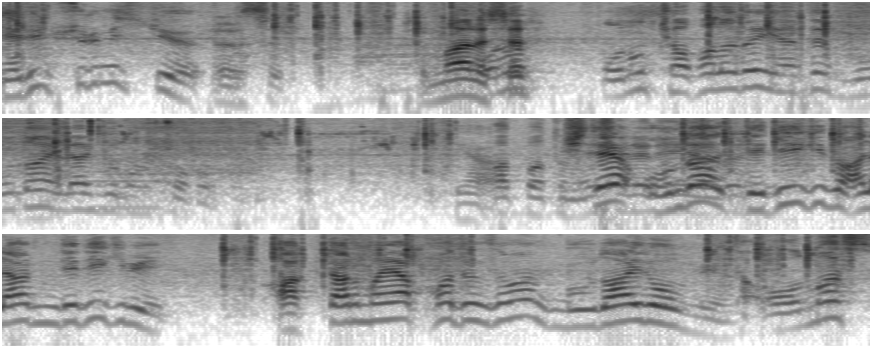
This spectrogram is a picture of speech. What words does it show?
Derin sürüm istiyor mısır. Maalesef Onun çapaladığı yerde buğdayla yulaf çok olur. Ya. Pat patın İşte onda yerde- dediği gibi Ali abinin dediği gibi aktarma yapmadığın zaman buğday da olmuyor. Ta- olmaz.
